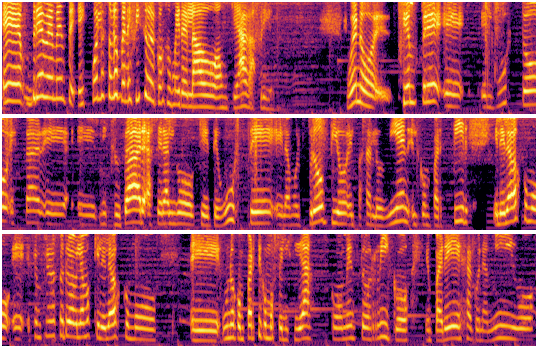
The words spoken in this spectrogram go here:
eh, brevemente, eh, ¿cuáles son los beneficios de consumir helado aunque haga frío? Bueno, eh, siempre el gusto, estar, disfrutar, hacer algo que te guste, el amor propio, el pasarlo bien, el compartir. El helado es como, siempre nosotros hablamos que el helado es como, uno comparte como felicidad momentos ricos en pareja, con amigos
